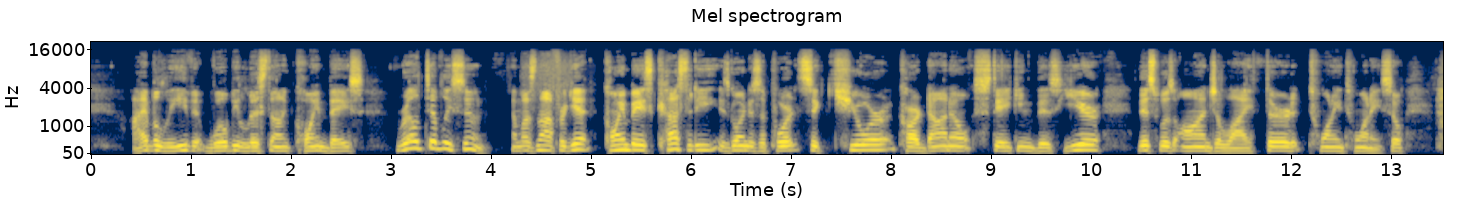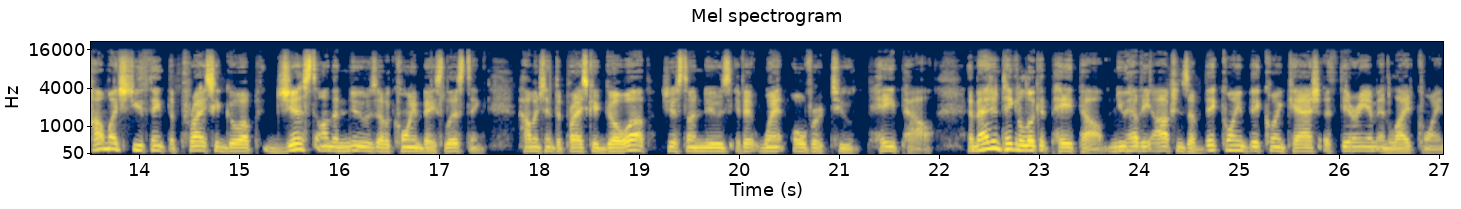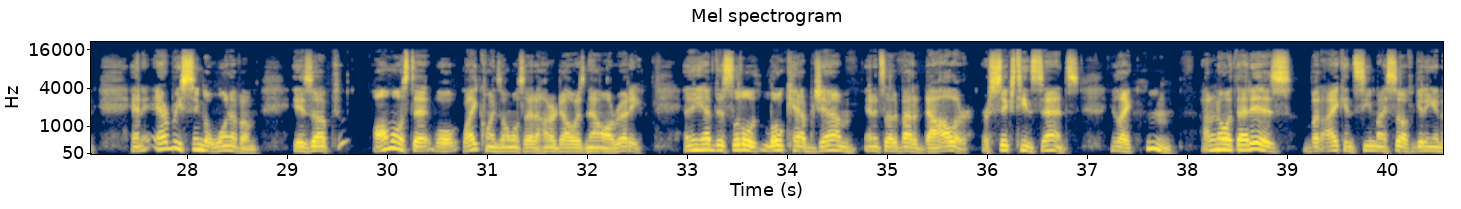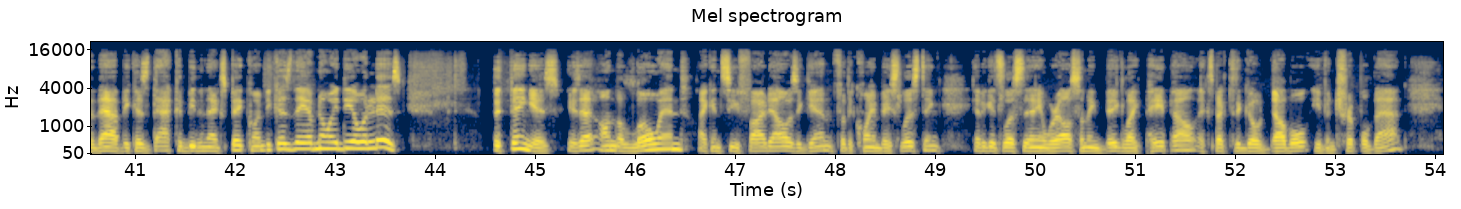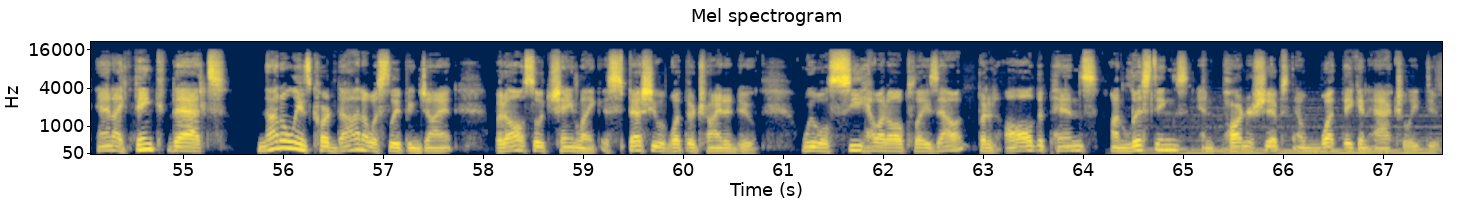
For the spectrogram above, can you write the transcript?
I believe it will be listed on Coinbase relatively soon. And let's not forget, Coinbase Custody is going to support secure Cardano staking this year. This was on July 3rd, 2020. So, how much do you think the price could go up just on the news of a Coinbase listing? How much do you think the price could go up just on news if it went over to PayPal? Imagine taking a look at PayPal. You have the options of Bitcoin, Bitcoin Cash, Ethereum, and Litecoin. And every single one of them is up almost at, well, Litecoin's almost at $100 now already. And then you have this little low cap gem and it's at about a dollar or 16 cents. You're like, hmm, I don't know what that is, but I can see myself getting into that because that could be the next Bitcoin because they have no idea what it is. The thing is, is that on the low end, I can see $5 again for the Coinbase listing. If it gets listed anywhere else, something big like PayPal, expected to go double, even triple that. And I think that not only is Cardano a sleeping giant, but also Chainlink, especially with what they're trying to do. We will see how it all plays out, but it all depends on listings and partnerships and what they can actually do.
